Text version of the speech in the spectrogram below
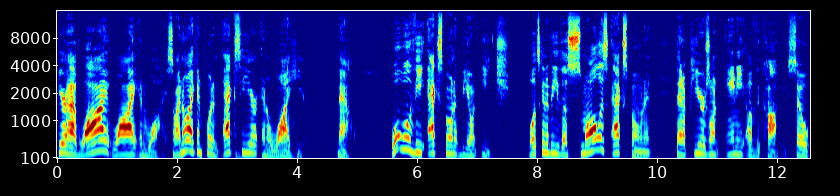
Here I have y, y, and y. So I know I can put an x here and a y here. Now, what will the exponent be on each? Well, it's going to be the smallest exponent that appears on any of the copies. So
